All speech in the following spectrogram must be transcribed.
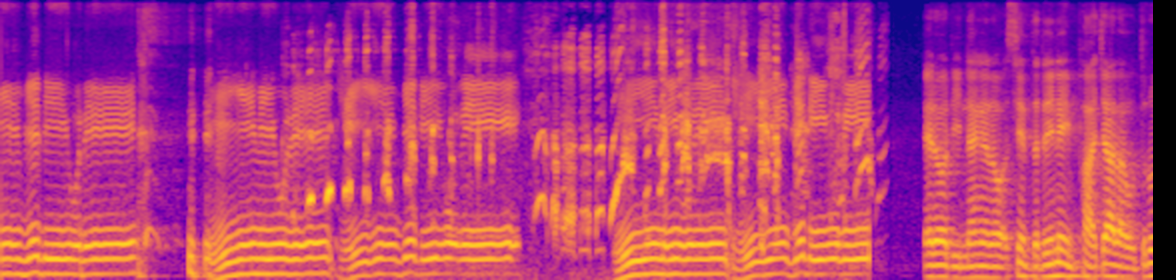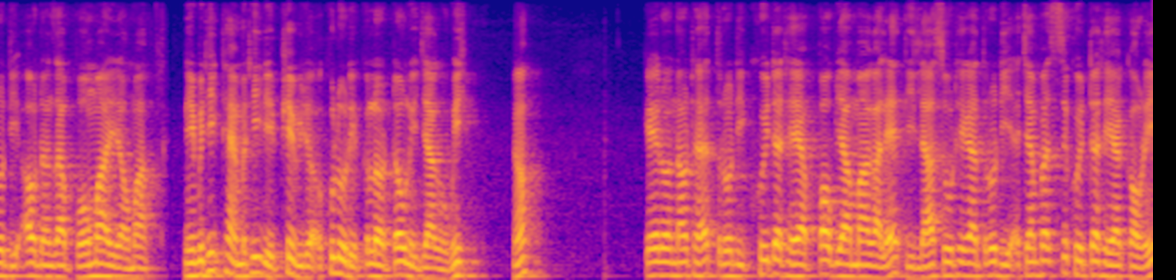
ရင်ပြည့်ဒီဝရေဒီရင်မီဝရေဒီရင်ပြည့်ဒီဝရေဒီရင်မီဝရေဒီရင်ပြည့်ဒီဝရေအဲ့တော့ဒီနိုင်ငံတော်အဆင့်သတင်းလိမ်ဖာကြတာကိုသူတို့ဒီအောက်တန်းစားဘောမတွေတောင်မှ နေမတိထန်မတိတွေဖြစ်ပြီးတော့အခုလိုတွေကလော့တုံးနေကြကုန်ပြီနော်ကဲတော့နောက်ထပ်သူတို့ဒီခွေးတက်ထဲကပေါက်ပြားမကလည်းဒီလာဆိုးထဲကသူတို့ဒီအကြံပတ်စစ်ခွေးတက်ထဲကကောင်းတွေ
